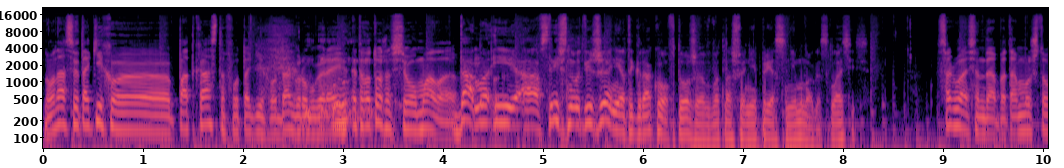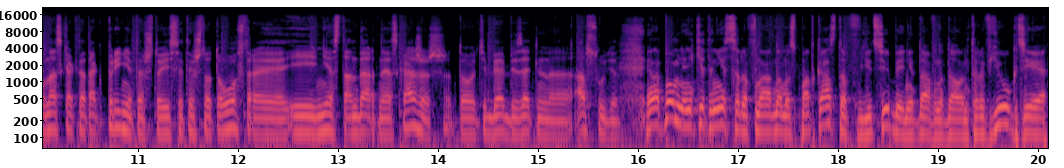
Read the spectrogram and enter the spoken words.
Но у нас и таких э, подкастов, вот таких вот, да, грубо говоря, этого тоже всего мало. Да, но и а, встречного движения от игроков тоже в отношении прессы немного, согласись. Согласен, да, потому что у нас как-то так принято, что если ты что-то острое и нестандартное скажешь, то тебя обязательно осудят. Я напомню, Никита Нестеров на одном из подкастов в Ютьюбе недавно дал интервью, где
